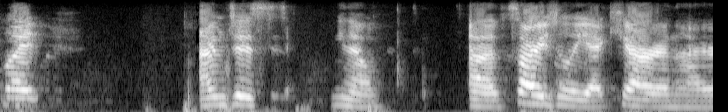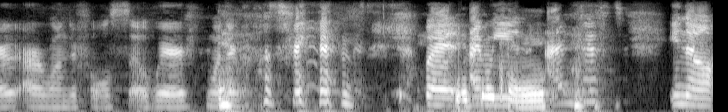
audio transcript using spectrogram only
but I'm just, you know, uh, sorry, Juliet. Kiara and I are, are wonderful, so we're Wonder Girls fans. But It's I mean, okay. I'm just, you know,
